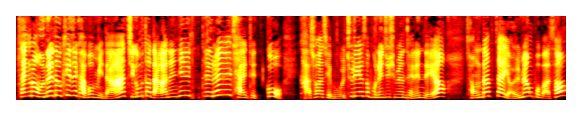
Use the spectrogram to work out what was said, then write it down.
자 그럼 오늘도 퀴즈 가봅니다. 지금부터 나가는 힌트를 잘 듣고 가수와 제목을 추리해서 보내주시면 되는데요. 정답자 10명 뽑아서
